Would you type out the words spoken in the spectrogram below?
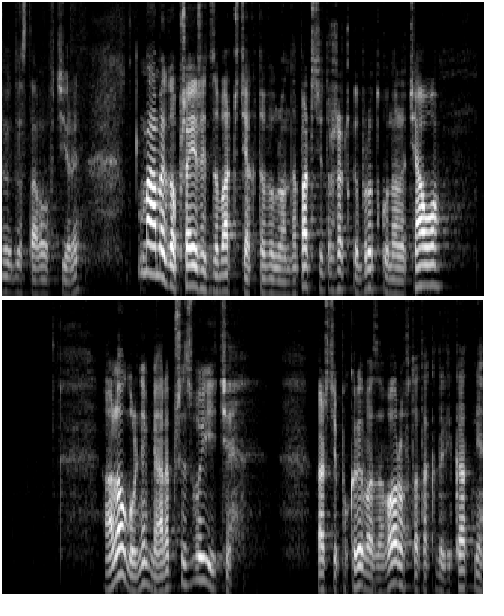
był, dostawał w tiry. Mamy go przejrzeć, zobaczyć jak to wygląda. Patrzcie, troszeczkę brudku naleciało. Ale ogólnie w miarę przyzwoicie. Patrzcie, pokrywa zaworów, to tak delikatnie.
